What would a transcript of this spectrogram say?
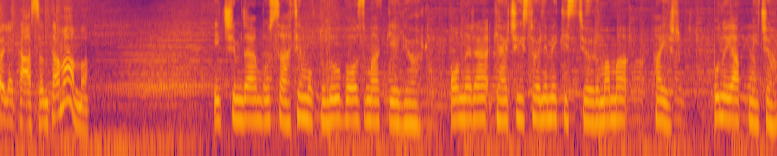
öyle kalsın tamam mı? İçimden bu sahte mutluluğu bozmak geliyor. Onlara gerçeği söylemek istiyorum ama hayır. Bunu yapmayacağım.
